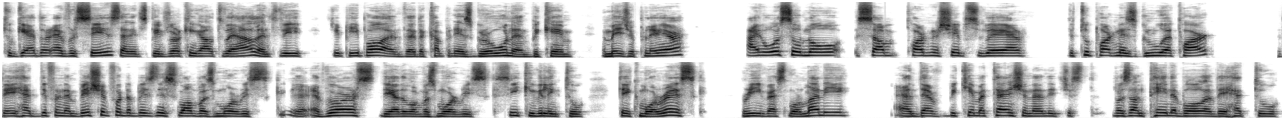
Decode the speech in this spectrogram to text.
together ever since, and it's been working out well. And three three people, and the, the company has grown and became a major player. I also know some partnerships where the two partners grew apart they had different ambition for the business. One was more risk uh, averse. The other one was more risk seeking, willing to take more risk, reinvest more money. And there became a tension and it just was untenable and they had to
